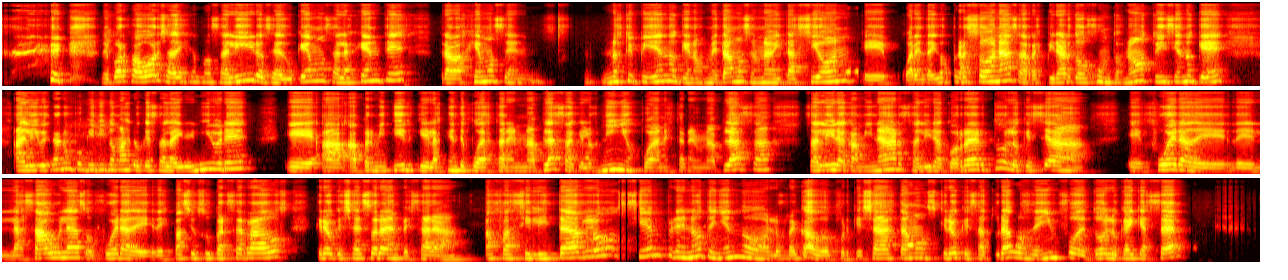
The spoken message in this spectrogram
de por favor, ya dejemos salir, o sea, eduquemos a la gente, trabajemos en... No estoy pidiendo que nos metamos en una habitación, 42 eh, personas, a respirar todos juntos, ¿no? Estoy diciendo que a liberar un poquitito más lo que es al aire libre, eh, a, permitir que la gente pueda estar en una plaza, que los niños puedan estar en una plaza, salir a caminar, salir a correr, todo lo que sea eh, fuera de, las aulas o fuera de, espacios súper cerrados, creo que ya es hora de empezar a, facilitarlo, siempre no teniendo los recaudos, porque ya estamos, creo que, saturados de info de todo lo que hay que hacer.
